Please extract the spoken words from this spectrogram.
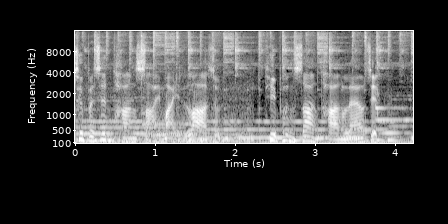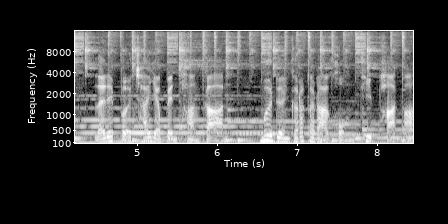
ซึ่งเป็นเส้นทางสายใหม่ล่าสุด ที่เพิ่งสร้างทางแล้วเสร็จ และได้เปิดใช้อย่างเป็นทางการเมื่อเดือนกรกฎาคมที่ผ่านมา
